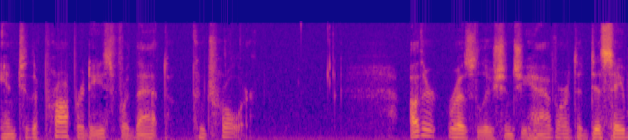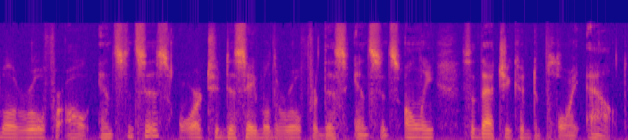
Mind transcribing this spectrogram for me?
into the properties for that controller. Other resolutions you have are to disable a rule for all instances or to disable the rule for this instance only so that you could deploy out.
